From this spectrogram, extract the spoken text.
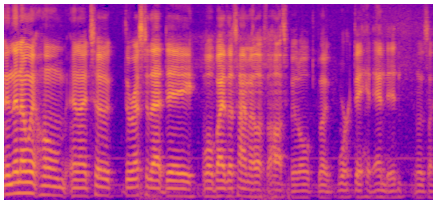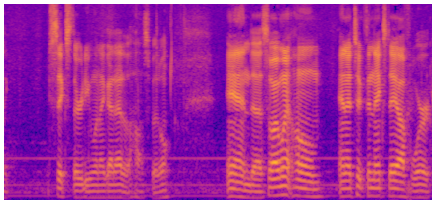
and then I went home and I took the rest of that day. Well, by the time I left the hospital, my workday had ended. It was like six thirty when I got out of the hospital, and uh, so I went home and I took the next day off work,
